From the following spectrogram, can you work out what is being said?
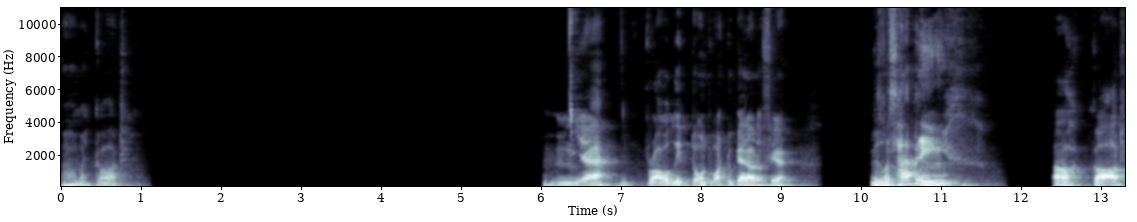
Oh my god. Mm, yeah, you probably don't want to get out of here. Because what's happening? Oh god.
